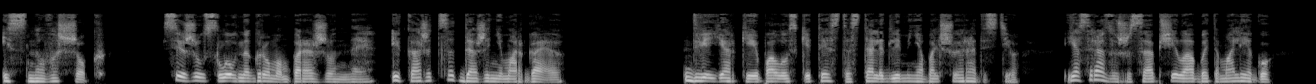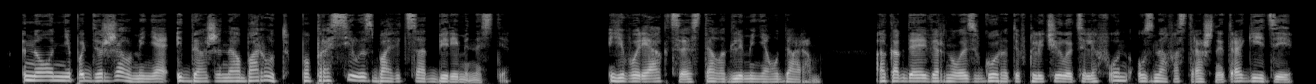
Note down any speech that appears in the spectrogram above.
И снова шок. Сижу, словно громом пораженная, и, кажется, даже не моргаю. Две яркие полоски теста стали для меня большой радостью. Я сразу же сообщила об этом Олегу, но он не поддержал меня и даже наоборот попросил избавиться от беременности. Его реакция стала для меня ударом. А когда я вернулась в город и включила телефон, узнав о страшной трагедии,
